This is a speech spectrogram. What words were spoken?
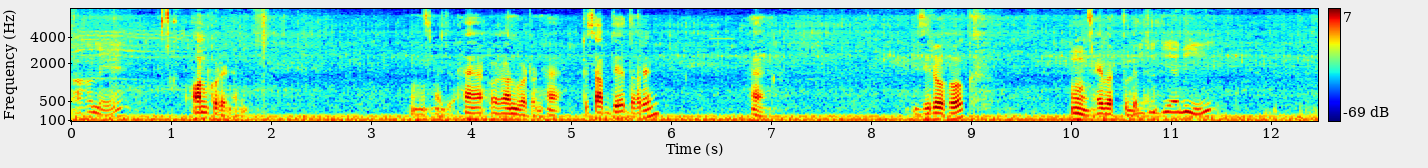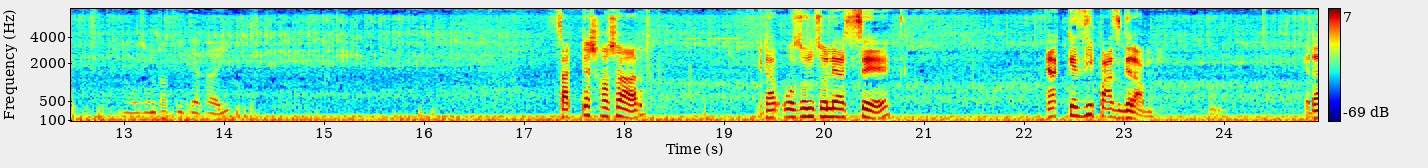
তাহলে অন করে নেন। হ্যাঁ অন বাটন হ্যাঁ একটু চাপ দিয়ে ধরেন। হ্যাঁ জিরো হোক। হুম এবার তুলে যদি আমি ওজনটা যদি দেখাই। চারটে শশার এটার ওজন চলে আসছে এক কেজি পাঁচ গ্রাম। এটা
